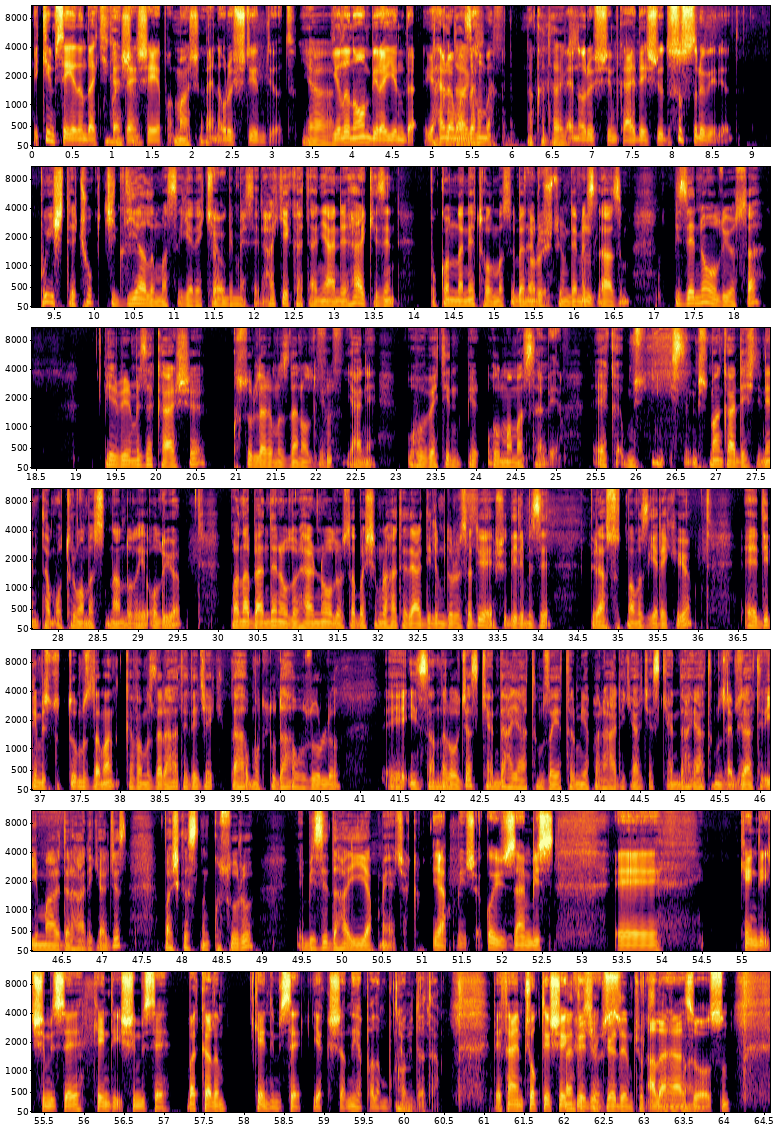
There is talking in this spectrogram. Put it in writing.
Ve kimse yanında hakikaten Maşallah. şey yapamıyor. Maşallah. Ben oruçluyum diyordu. Ya. Yılın 11 ayında yani Ramazan var. Ne kadar güzel. Ben oruçluyum kardeş diyordu. Susturuveriyordu bu işte çok ciddiye alınması gereken çok. bir mesele. Hakikaten yani herkesin bu konuda net olması ben Tabii. oruçluyum demesi Hı. lazım. Bize ne oluyorsa birbirimize karşı kusurlarımızdan oluyor. Yani uhubbetin bir olmaması, Tabii. E, Müslüman kardeşliğinin tam oturmamasından dolayı oluyor. Bana benden olur her ne olursa başım rahat eder dilim durursa diyor ya şu dilimizi biraz tutmamız gerekiyor e, dilimiz tuttuğumuz zaman kafamızda rahat edecek, daha mutlu, daha huzurlu e, insanlar olacağız. Kendi hayatımıza yatırım yapar hale geleceğiz. Kendi hayatımızı Tabii. düzeltir, imar eder hale geleceğiz. Başkasının kusuru e, bizi daha iyi yapmayacak. Yapmayacak. O yüzden biz e, kendi içimize, kendi işimize bakalım kendimize yakışanı yapalım bu evet. konuda da. Efendim çok teşekkür ben ediyoruz. teşekkür ederim. Çok Allah razı olsun.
